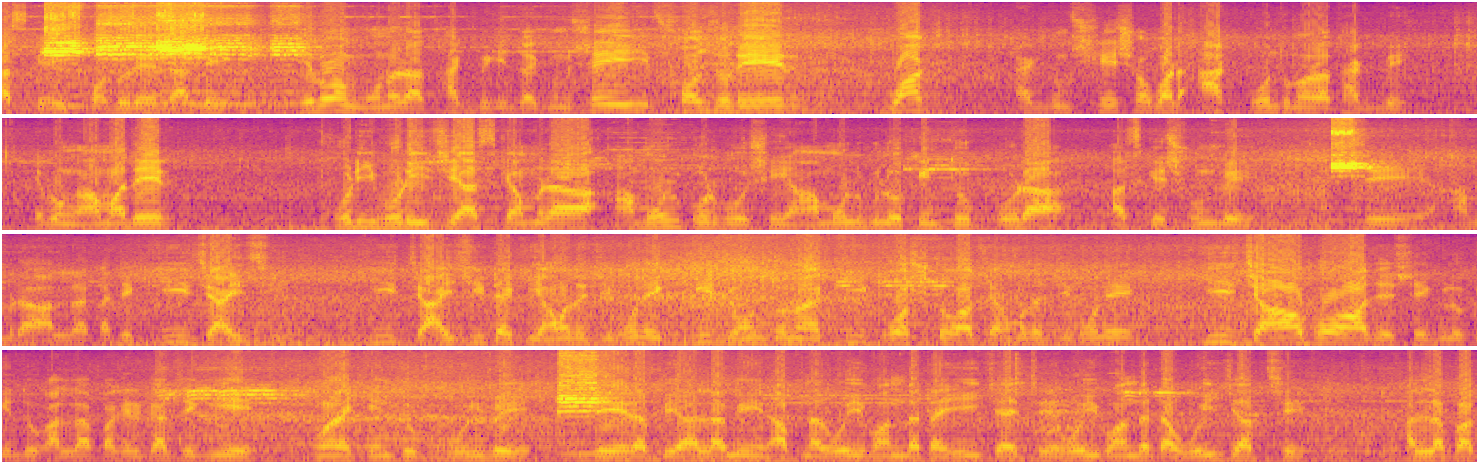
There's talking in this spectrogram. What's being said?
আজকে এই ফজরের রাতে এবং ওনারা থাকবে কিন্তু একদম সেই ফজরের ওয়াক একদম শেষ হওয়ার আগ পর্যন্ত ওনারা থাকবে। এবং আমাদের ভরি ভরি যে আজকে আমরা আমল করব, সেই আমলগুলো কিন্তু ওরা আজকে শুনবে যে আমরা আল্লাহর কাছে কি চাইছি, কি চাইছিটা কি, আমাদের জীবনে কি যন্ত্রণা, কি কষ্ট আছে, আমাদের জীবনে কি চাওয়া পাওয়া আছে, সেগুলো কিন্তু আল্লাহ পাখের কাছে গিয়ে ওনারা কিন্তু বলবে যে, রাব্বি আলামিন, আপনার ওই বান্দাটা এই চাইছে, ওই বান্দাটা ওই যাচ্ছে। আল্লাহ পাক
